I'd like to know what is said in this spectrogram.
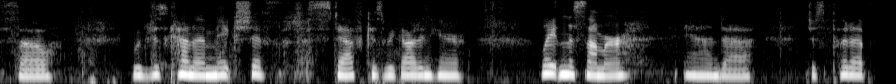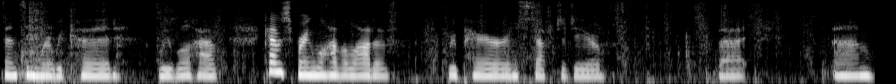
So we've just kind of makeshift stuff because we got in here late in the summer and uh, just put up fencing where we could. We will have, come spring, we'll have a lot of repair and stuff to do. But um,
